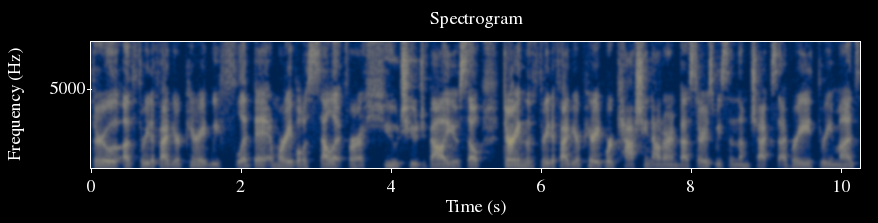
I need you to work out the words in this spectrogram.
through a three to five year period, we flip it and we're able to sell it for a huge, huge value. So during the three to five year period, we're cashing out our investors. We send them checks every three months.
